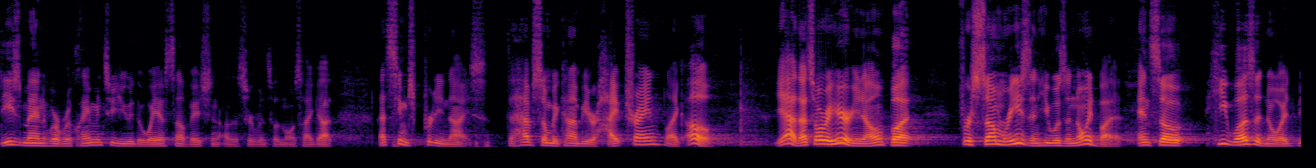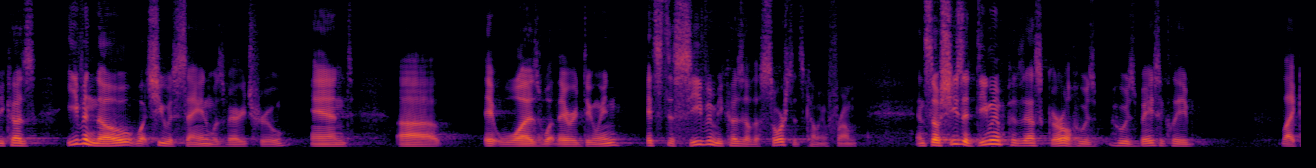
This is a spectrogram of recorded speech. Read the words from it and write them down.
These men who are proclaiming to you the way of salvation are the servants of the Most High God that seems pretty nice to have somebody kind of be your hype train, like, oh, yeah, that's over here, you know. But for some reason, he was annoyed by it. And so he was annoyed because even though what she was saying was very true and uh, it was what they were doing, it's deceiving because of the source it's coming from. And so she's a demon possessed girl who is, who is basically like,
